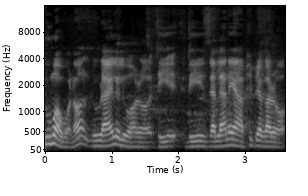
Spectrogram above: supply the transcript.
ဘူးမှာပေါ့နော်လူတိုင်းလူလူကတော့ဒီဒီဇလန်တွေကဖြစ်ပျက်ကတော့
